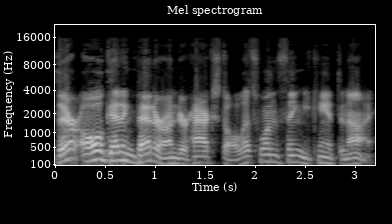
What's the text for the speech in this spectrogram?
they're all getting better under Hakstol. That's one thing you can't deny.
